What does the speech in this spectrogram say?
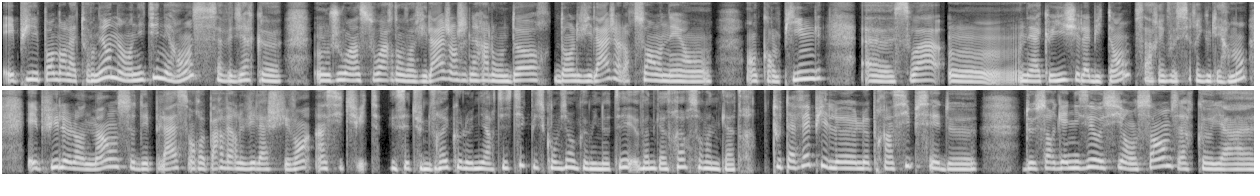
Et puis pendant la tournée, on est en itinérance. Ça veut dire que on joue un soir dans un village. En général, on dort dans le village. Alors soit on est en, en camping, soit on, on est accueilli chez l'habitant. Ça arrive aussi régulièrement. Et puis le lendemain, on se déplace, on repart vers le village suivant, ainsi de suite. Et c'est une vraie colonie artistique puisqu'on vit en communauté 24 heures sur 24. Tout à fait. Puis le, principe, c'est de, de s'organiser aussi ensemble. C'est-à-dire qu'il y a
